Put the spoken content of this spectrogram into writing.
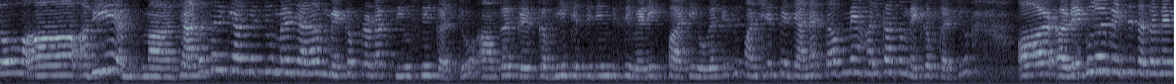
तो अभी ज़्यादातर क्या करती हूँ मैं ज़्यादा मेकअप प्रोडक्ट्स यूज़ नहीं करती हूँ। अगर कभी किसी दिन किसी वेडिंग पार्टी हो गया किसी फ़ंक्शन पे जाना है तब मैं हल्का सा मेकअप करती हूँ। और रेगुलर बेसिस अगर मैं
